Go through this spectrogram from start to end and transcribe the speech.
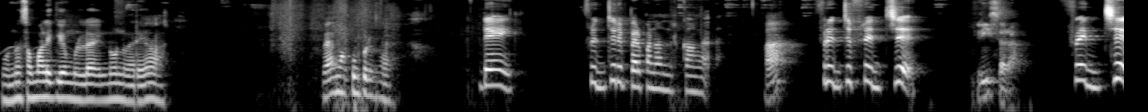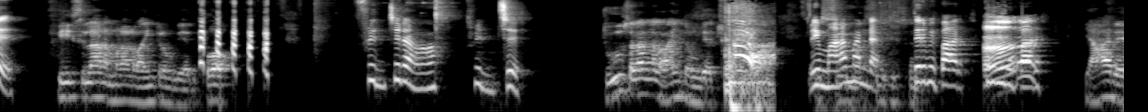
ஒன்றும் சமாளிக்கவே முடியல இன்னொன்று வேறையா? வேமா கூப்பிடுங்க. டேய் ஃப்ரிட்ஜ் ரிப்பேர் பண்ண வந்திருக்காங்க. ஆ? ஃப்ரிட்ஜ் ஃப்ரிட்ஜு ஃப்ரீசரா ஃப்ரிட்ஜு ஃபீஸ்லாம் நம்மளால வாங்கிக்க முடியாது. போ. ஃப்ரிட்ஜுடா ஃப்ரிட்ஜு ஜூஸ் எல்லாம் என்னால வாங்கிக்க முடியாது. ஏய் மரமண்டை திரும்பி பாரு திரும்பி பாரு. யாரு?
